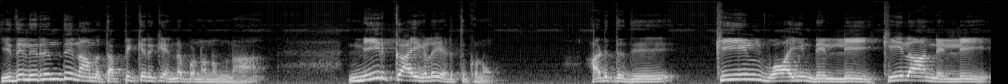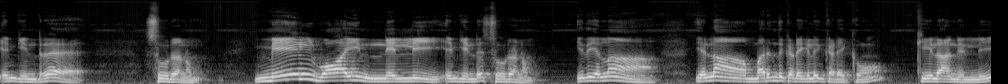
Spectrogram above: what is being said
இதிலிருந்து நாம் தப்பிக்கிறதுக்கு என்ன பண்ணணும்னா நீர்க்காய்களை எடுத்துக்கணும். அடுத்தது கீழ்வாய் நெல்லி கீழா நெல்லி என்கின்ற சூரணம். மேல்வாய் நெல்லி என்கின்ற சூரணம். இது எல்லாம் எல்லா மருந்து கடைகளையும் கிடைக்கும். கீழா நெல்லி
